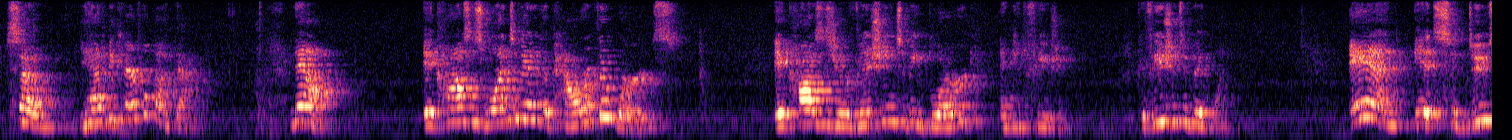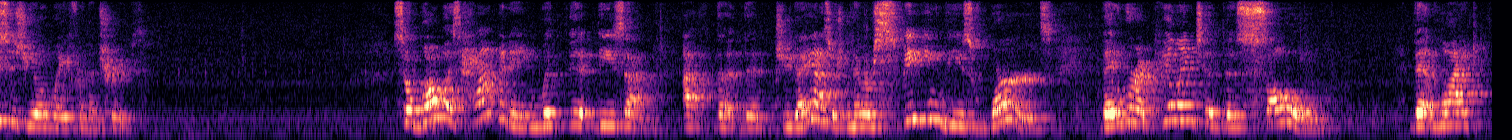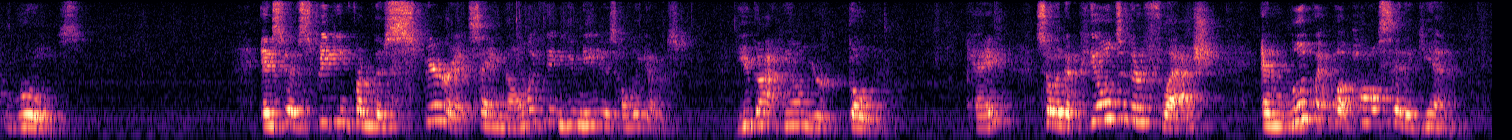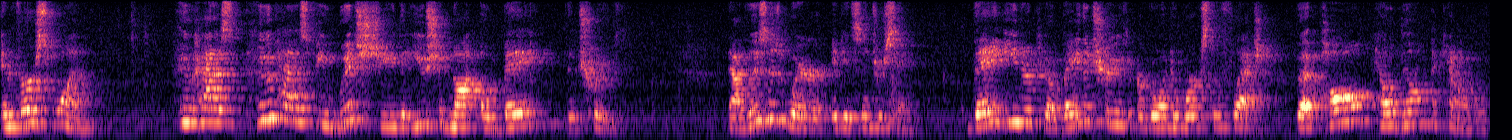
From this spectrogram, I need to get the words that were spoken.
So, you have to be careful about that. Now, It causes one to be under the power of their words. It causes your vision to be blurred and confusion. Confusion's a big one. And it seduces you away from the truth. So what was happening with the, these uh, uh, the, the Judaizers, when they were speaking these words, they were appealing to the soul that liked rules. Instead of speaking from the Spirit, saying the only thing you need is Holy Ghost. You got Him, you're golden. Okay? So it appealed to their flesh. And look at what Paul said again in verse 1. Who has, who has bewitched you that you should not obey the truth? Now, this is where it gets interesting. They either could obey the truth or go into works of the flesh. But Paul held them accountable.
